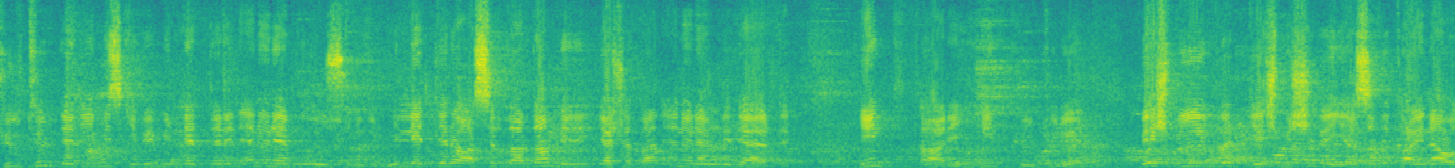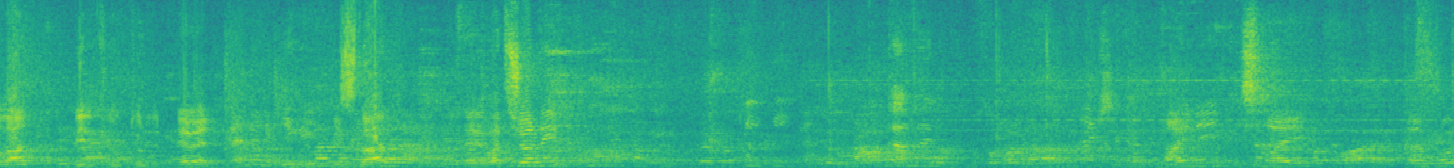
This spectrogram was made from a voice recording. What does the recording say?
Kültür dediğimiz gibi milletlerin en önemli unsurudur. Milletleri asırlardan beri yaşatan en önemli değerdir. Hint tarihi, Hint kültürü 5000 yıllık geçmişi ve yazılı kaynağı olan bir kültürdür. Evet, Hindu kızlar. Eh, what's your name? Kamal. My name is İsmail. I'm from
